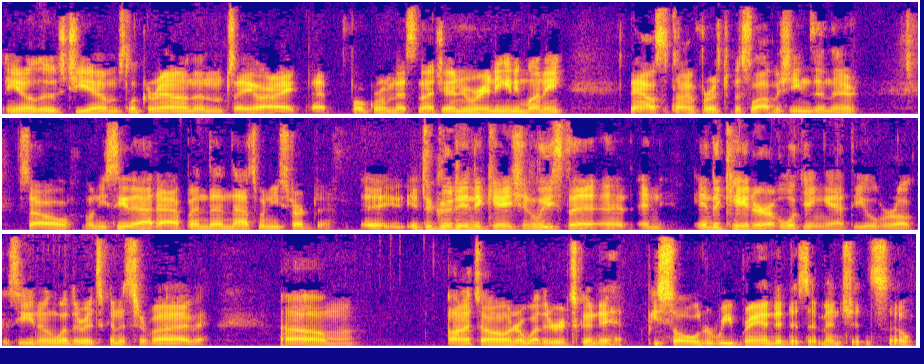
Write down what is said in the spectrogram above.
you know those GMs look around and say, "All right, that poker room that's not generating any money. Now's the time for us to put slot machines in there." So when you see that happen, then that's when you start to. Uh, it's a good indication, at least a, a, an indicator of looking at the overall casino, whether it's going to survive um, on its own or whether it's going to be sold or rebranded, as it mentioned. So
